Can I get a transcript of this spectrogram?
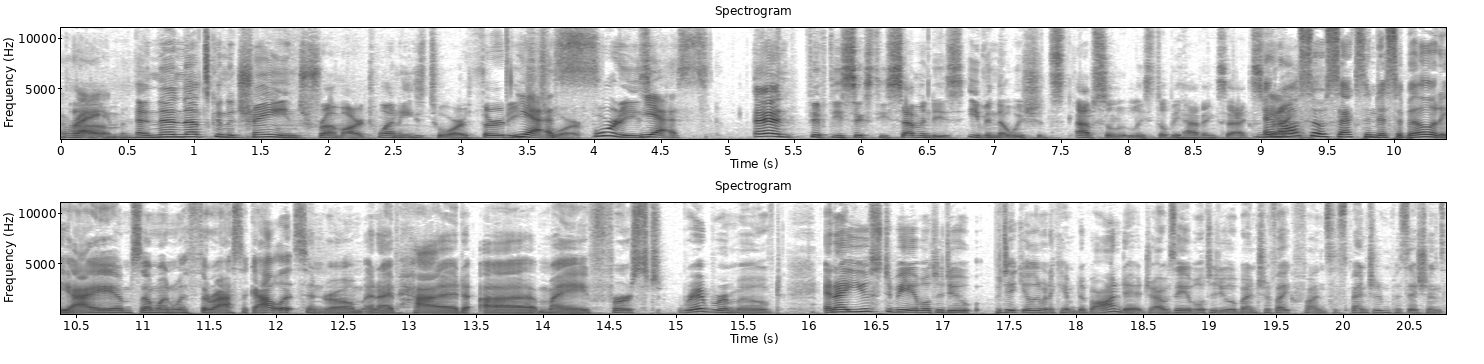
right. Um, and then that's going to change from our 20s to our 30s Yes. to our 40s Yes. And 50s, 60s, 70s, even though we should absolutely still be having sex. And Right. also sex and disability. I am someone with thoracic outlet syndrome, and I've had uh, my first rib removed. And I used to be able to do, particularly when it came to bondage, I was able to do a bunch of like fun suspension positions.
